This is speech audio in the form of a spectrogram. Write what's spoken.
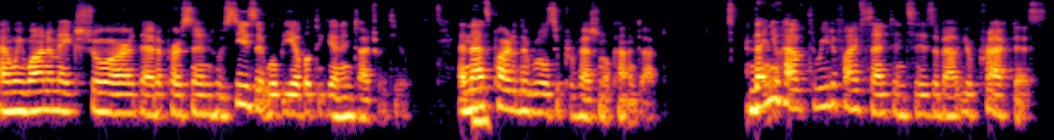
And we want to make sure that a person who sees it will be able to get in touch with you. And that's mm-hmm. part of the rules of professional conduct. Then you have three to five sentences about your practice.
